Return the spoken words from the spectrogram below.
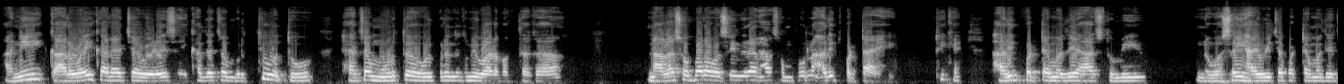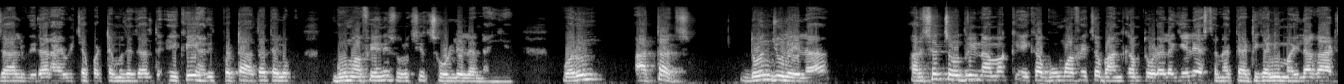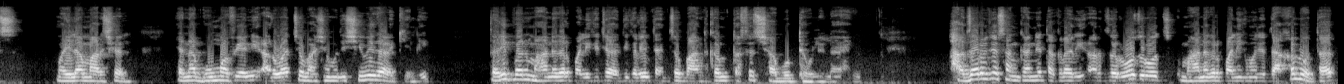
आणि कारवाई करायच्या वेळेस एखाद्याचा मृत्यू होतो ह्याचा मुहूर्त होईपर्यंत तुम्ही वाट बघता का? नालासोपारा वसई विरार हा संपूर्ण हरित पट्टा आहे. ठीक आहे? हरित पट्ट्यामध्ये आज तुम्ही वसई हायवेच्या पट्ट्यामध्ये जाल विरार हायवेच्या पट्ट्यामध्ये जाल तर एकही हरित पट्टा आता त्या लोक भूमाफियाने सुरक्षित सोडलेला नाहीये. वरून आताच दोन जुलैला अर्षद चौधरी नामक एका भूमाफियाचं बांधकाम तोडायला गेले असताना त्या ठिकाणी महिला गार्ड्स महिला मार्शल यांना भूमाफियांनी अर्वाच्या भाषेमध्ये शिवीगाळ केली. तरी पण महानगरपालिकेच्या अधिकाऱ्यांनी त्यांचं बांधकाम तसंच शाबूत ठेवलेलं आहे. हजारोच्या संख्येने तक्रारी अर्ज रोज रोज महानगरपालिकेमध्ये दाखल होतात.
